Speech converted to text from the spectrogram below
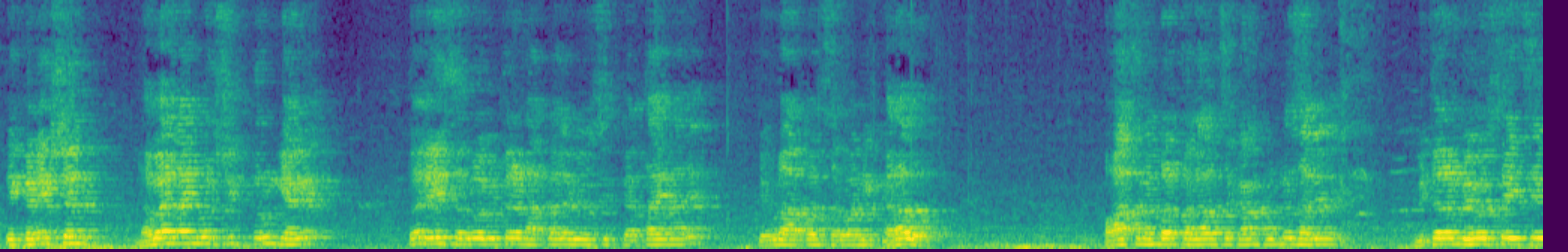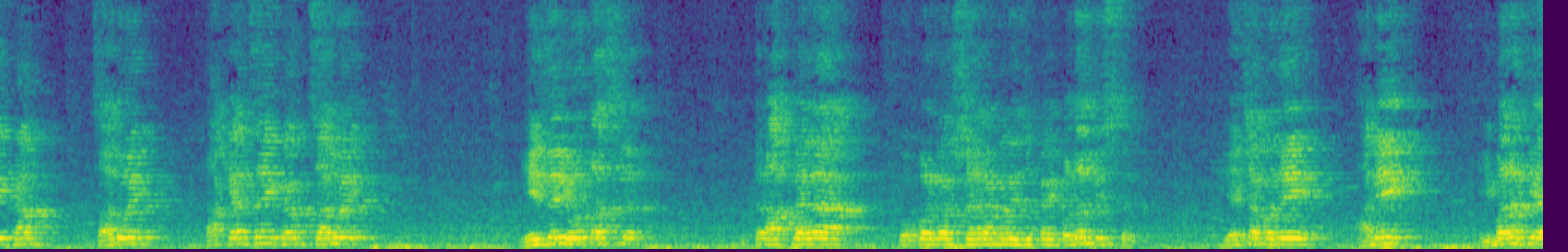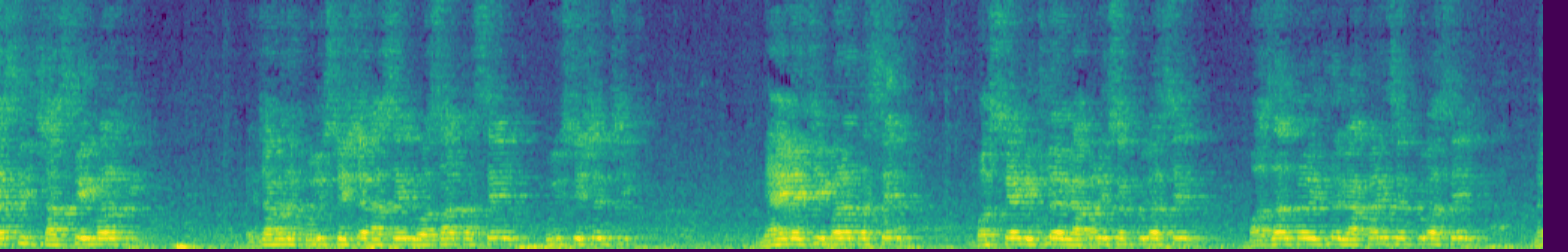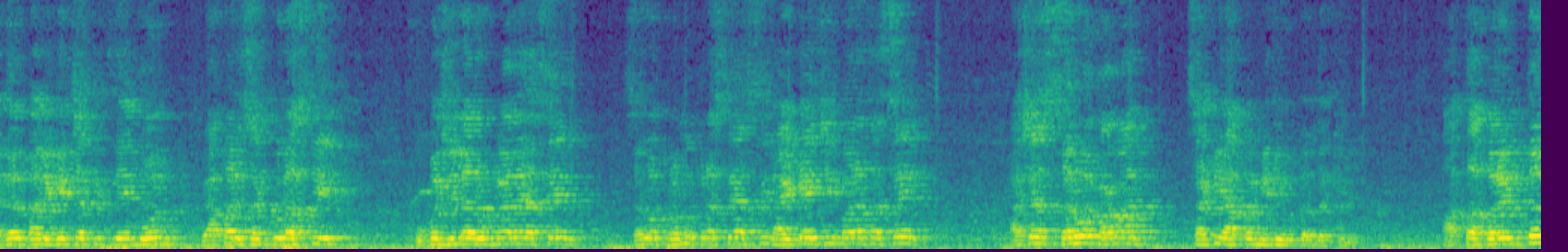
ते कनेक्शन नव्या लाईनवर शिफ्ट करून घ्यावे. तर हे सर्व वितरण आपल्याला व्यवस्थित करता येणार आहे. तेवढं आपण सर्वांनी करावं. पाच नंबर तलावाचं काम पूर्ण झालेलं आहे. वितरण व्यवस्थेचे काम चालू आहे. टाक्यांचंही काम चालू आहे. हे जरी होत असलं तर आपल्याला कोपरगाव शहरामध्ये जो काही बदल दिसतो याच्यामध्ये अनेक इमारती असतील शासकीय इमारती त्याच्यामध्ये पोलीस स्टेशन असेल वसाहत असेल पोलीस स्टेशनची न्यायालयाची इमारत असेल बस स्टँड इथलं व्यापारी संकुल असेल बाजारतळ इथलं व्यापारी संकुल असेल नगरपालिकेच्या तिथले दोन व्यापारी संकुल असतील उपजिल्हा रुग्णालय असेल सर्व प्रमुख रस्ते असतील आय टी आयची इमारत असेल अशा सर्व कामांसाठी आपण निधी उपलब्ध केले. आतापर्यंत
